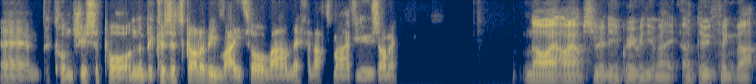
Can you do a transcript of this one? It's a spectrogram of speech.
um, the country supporting them because it's got to be right all around, Nick, and that's my views on it. No, I, I, absolutely agree with you, mate. I do think that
